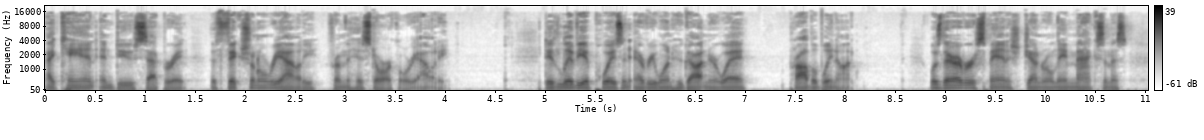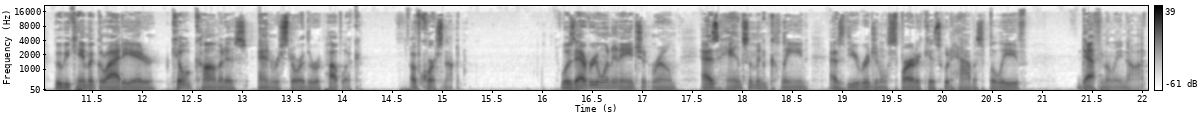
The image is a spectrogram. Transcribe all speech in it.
I can and do separate the fictional reality from the historical reality. Did Livia poison everyone who got in her way? Probably not. Was there ever a Spanish general named Maximus who became a gladiator, killed Commodus, and restored the Republic? Of course not. Was everyone in ancient Rome as handsome and clean as the original Spartacus would have us believe? Definitely not.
